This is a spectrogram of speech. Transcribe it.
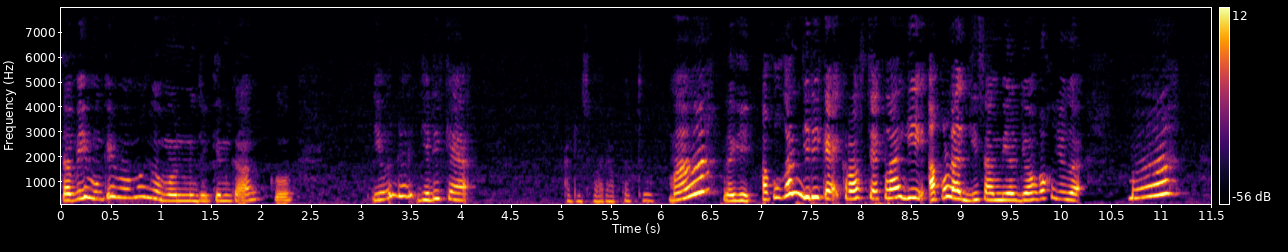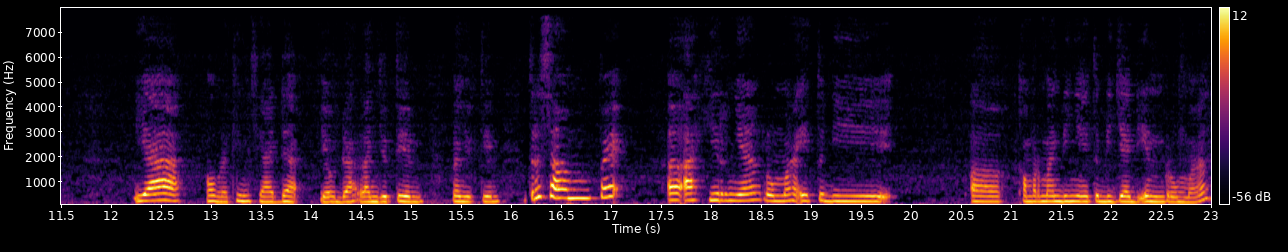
Tapi mungkin mama nggak mau nunjukin ke aku. Ya udah jadi kayak ada suara apa tuh? Mah lagi. Aku kan jadi kayak cross check lagi. Aku lagi sambil jongkok juga. Mah ya oh berarti masih ada. Ya udah lanjutin. Lanjutin. Terus sampai eh, akhirnya rumah itu di eh, kamar mandinya itu dijadiin rumah.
